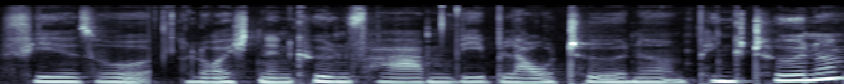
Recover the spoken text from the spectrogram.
viel so leuchtenden kühlen Farben wie Blautöne Pinktöne.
